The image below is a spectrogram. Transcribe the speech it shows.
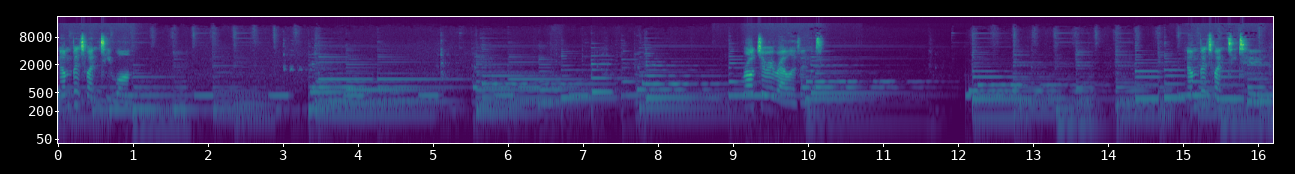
Number 21. Roger Irrelevant. Number 22.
